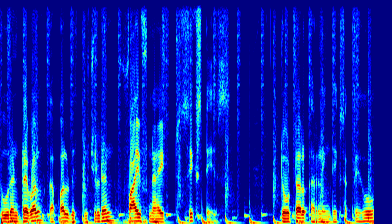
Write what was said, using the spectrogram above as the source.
tour and travel couple with two children five night six days total earning देख सकते हो।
